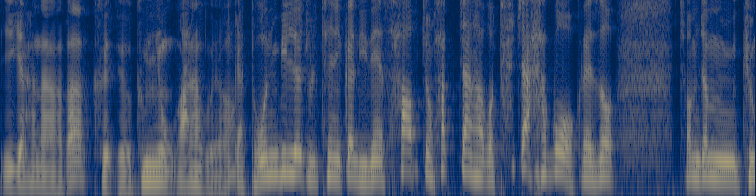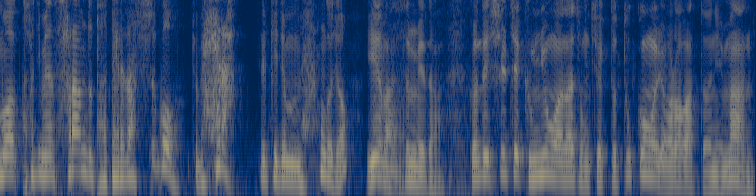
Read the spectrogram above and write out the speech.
이게 하나가 그, 그 금융 완화고요. 그러니까 돈 빌려 줄 테니까 니네 사업 좀 확장하고 투자하고 그래서 점점 규모가 커지면 사람도 더 데려다 쓰고 좀 해라. 이렇게 좀 한 거죠. 예, 맞습니다. 그런데 실제 금융 완화 정책도 뚜껑을 열어봤더니만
